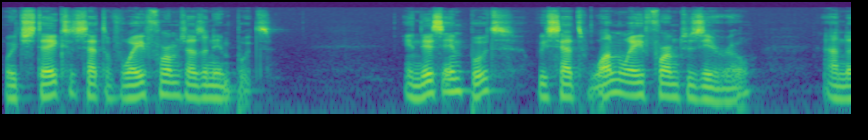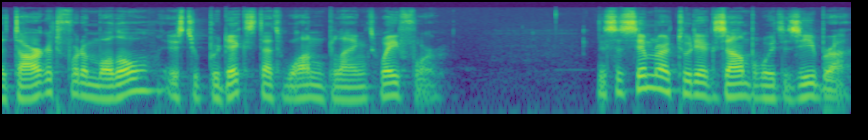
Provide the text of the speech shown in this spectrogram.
which takes a set of waveforms as an input. In this input, we set one waveform to zero and the target for the model is to predict that one blanked waveform. This is similar to the example with the zebra,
